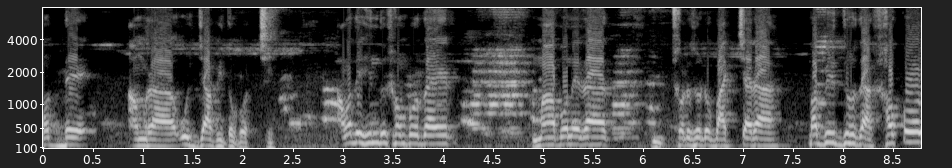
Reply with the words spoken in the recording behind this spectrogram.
মধ্যে আমরা উদযাপিত করছি। আমাদের হিন্দু সম্প্রদায়ের মা বোনেরা, ছোট ছোট বাচ্চারা বা বৃদ্ধরা সকল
